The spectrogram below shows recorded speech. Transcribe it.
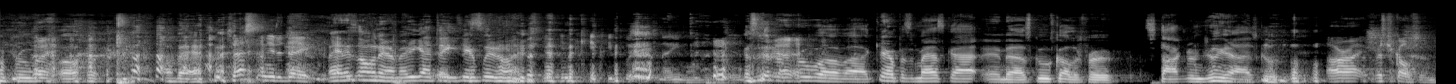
approval of, oh, bad. Testing you today. Man, it's on there, man. You gotta take, you can't put it on. the- Can't be putting his name on it. Consider approval of uh, campus mascot and uh, school colors for Stockton Junior High School. All right, Mr. Colson.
